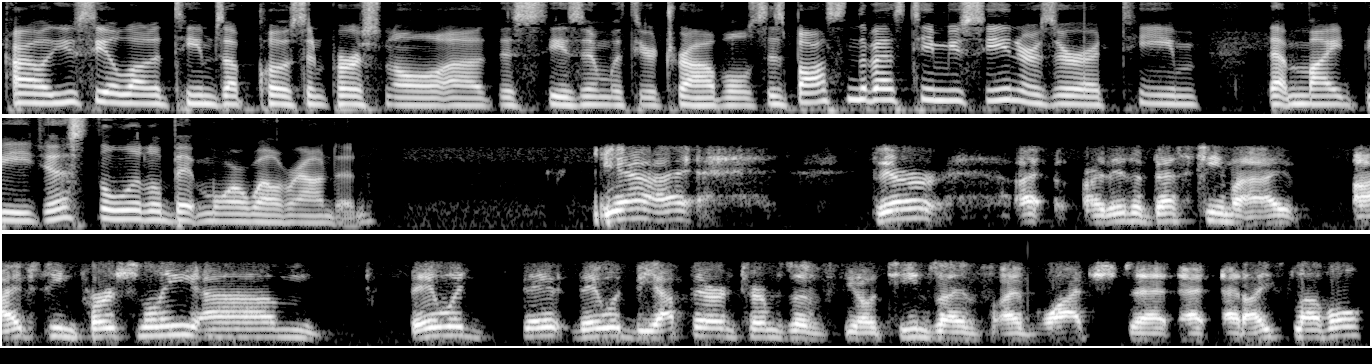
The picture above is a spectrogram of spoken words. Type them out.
Kyle, you see a lot of teams up close and personal uh, this season with your travels. Is Boston the best team you've seen, or is there a team that might be just a little bit more well rounded? Yeah, I, they're I, are they the best team I I've seen personally? Um, they would they, they would be up there in terms of you know teams I've I've watched at, at, at ice level.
